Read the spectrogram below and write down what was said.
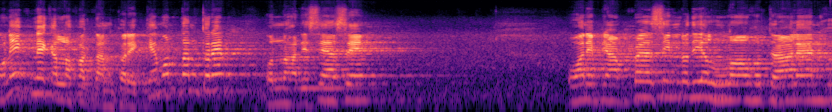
অনেক নেক আল্লাহ পাক দান করে কেমন দান করেন অন্য হাদিসে আছে وعن ابن عباس رضي الله تعالى عنه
